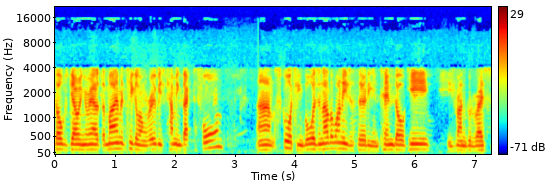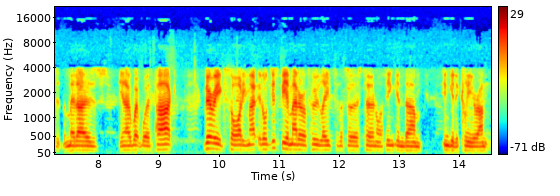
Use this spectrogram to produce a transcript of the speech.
dogs going around at the moment. Tiggalong Ruby's coming back to form. Um, Scorching Boy's another one. He's a 30 and 10 dog here. He's run good races at the Meadows, you know, Wentworth Park. Very exciting, mate. It'll just be a matter of who leads to the first turn, I think, and um, get a clear run.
